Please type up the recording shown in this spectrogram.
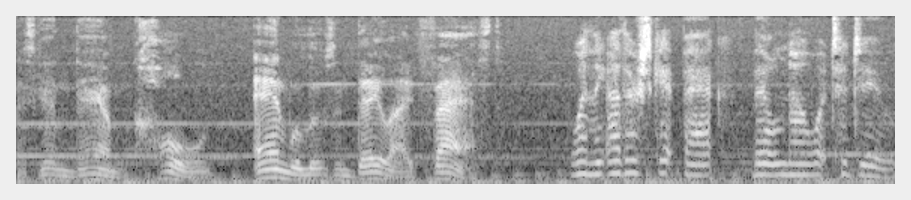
It's getting damn cold, and we're losing daylight fast. When the others get back, they'll know what to do.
